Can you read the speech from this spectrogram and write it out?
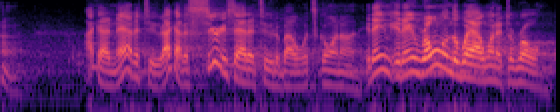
I got an attitude. I got a serious attitude about what's going on. It ain't, it ain't rolling the way I want it to roll.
